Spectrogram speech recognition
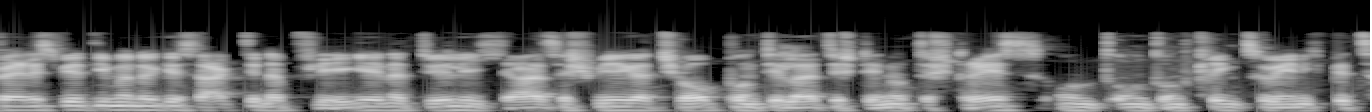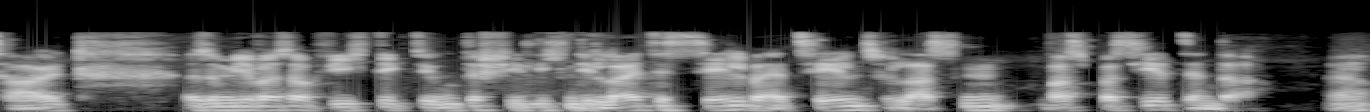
weil es wird immer nur gesagt, in der Pflege natürlich, ja, es ist ein schwieriger Job und die Leute stehen unter Stress und, und, und kriegen zu wenig bezahlt. Also mir war es auch wichtig, die unterschiedlichen, die Leute selber erzählen zu lassen, was passiert denn da? Ja,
